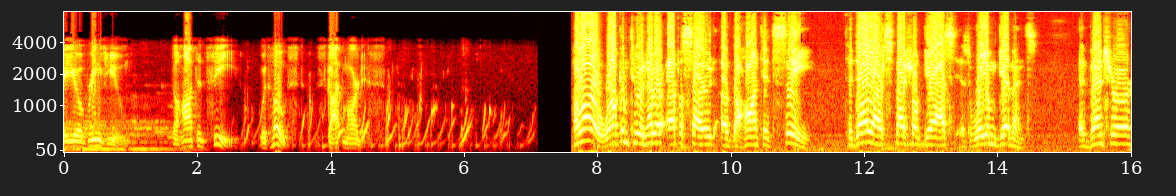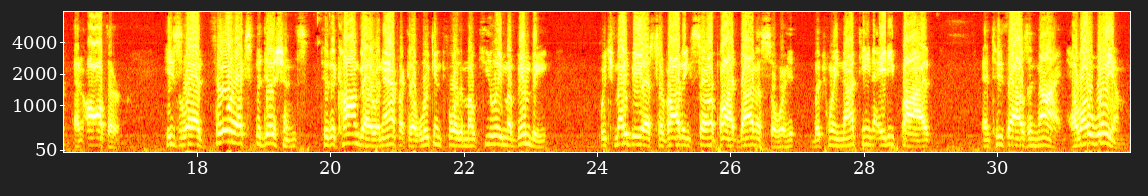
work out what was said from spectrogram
Radio brings you The Haunted Sea with host Scott Mardis. Hello, welcome to another episode of The Haunted Sea. Today our special guest is William Gibbons, adventurer and author. He's led four expeditions to the Congo and Africa looking for the Mokele Mbembe, which may be a surviving sauropod dinosaur between 1985 and 2009. Hello, William.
